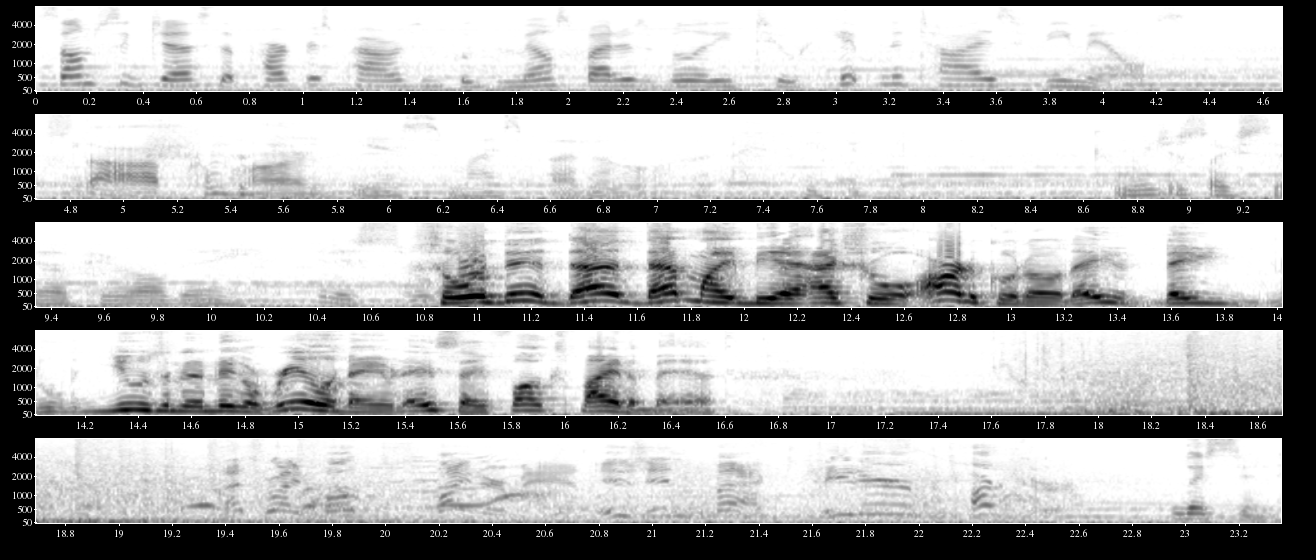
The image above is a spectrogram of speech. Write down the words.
Some suggest that Parker's powers include the male spider's ability to hypnotize females. Stop. Come on. Yes, my spider lord. Can we just like stay up here all day? It is so. So it did that. That might be an actual article though. They they using the nigga real name. They say fuck Spider Man. That's right, folks. Spider-Man is in fact Peter Parker. Listen,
